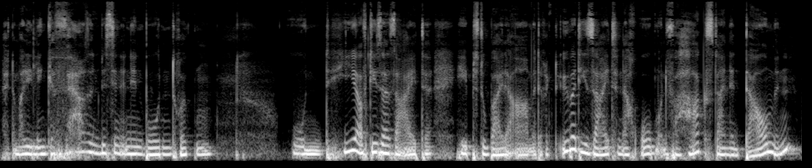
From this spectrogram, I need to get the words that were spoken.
Vielleicht nochmal die linke Ferse ein bisschen in den Boden drücken und hier auf dieser Seite hebst du beide Arme direkt über die Seite nach oben und verhakst deine Daumen.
